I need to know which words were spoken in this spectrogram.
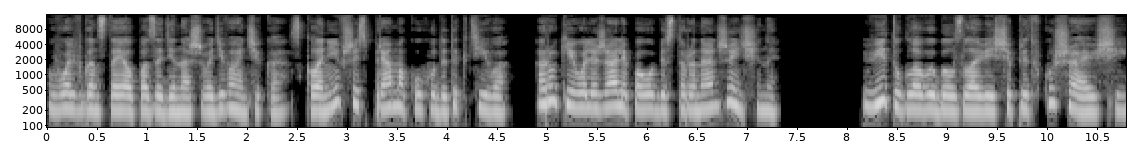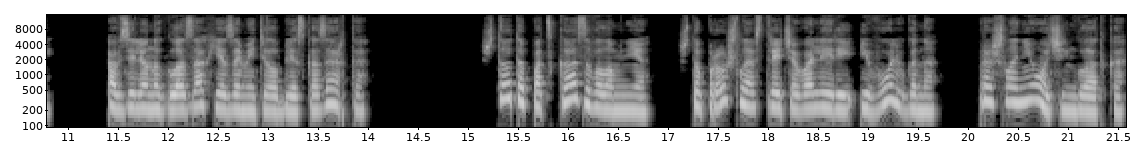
Вольфган стоял позади нашего диванчика, склонившись прямо к уху детектива, а руки его лежали по обе стороны от женщины. Вид у главы был зловеще предвкушающий, а в зеленых глазах я заметила блеск азарта. Что-то подсказывало мне, что прошлая встреча Валерии и Вольфгана прошла не очень гладко.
